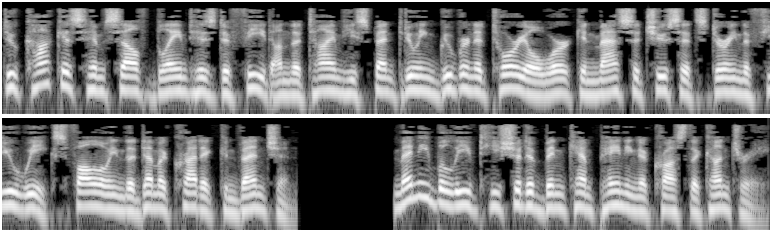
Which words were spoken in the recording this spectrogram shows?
Dukakis himself blamed his defeat on the time he spent doing gubernatorial work in Massachusetts during the few weeks following the Democratic Convention. Many believed he should have been campaigning across the country.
